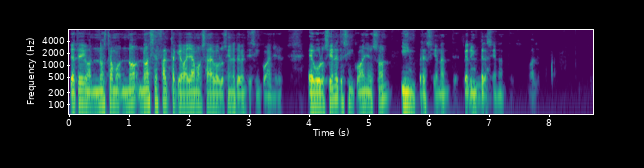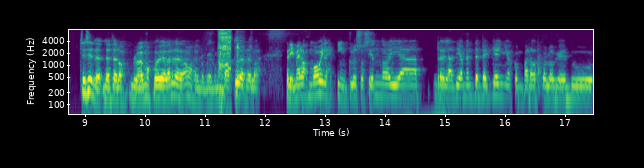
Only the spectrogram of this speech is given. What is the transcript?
ya te digo, no, estamos, no, no hace falta que vayamos a evoluciones de 25 años. Evoluciones de 5 años son impresionantes, pero impresionantes. Vale. Sí, sí, desde los, lo hemos podido ver desde, vamos, lo que comentabas tú, desde los primeros móviles, incluso siendo ya relativamente pequeños comparados con lo que tú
